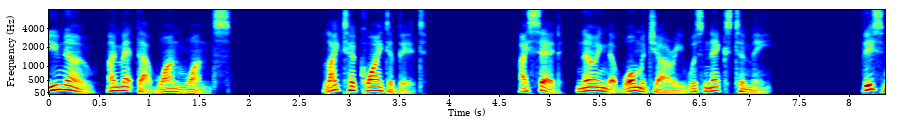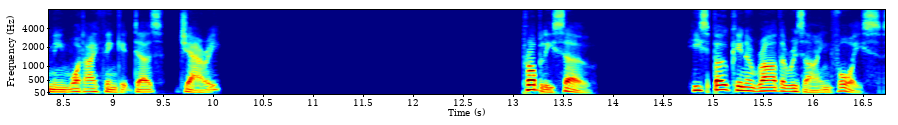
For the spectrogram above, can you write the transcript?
You know, I met that one once. Liked her quite a bit. I said, knowing that Walmajari was next to me. This mean what I think it does, Jari? Probably so. He spoke in a rather resigned voice.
